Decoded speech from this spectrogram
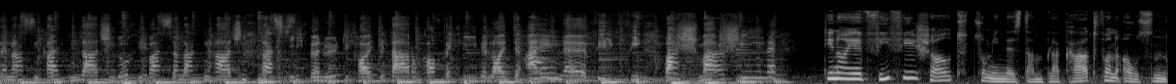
den nassen, kalten Latschen durch die Wasserlacken hatschen, das nicht mehr nötig heute, darum kauft euch, liebe Leute, eine Fifi-Waschmaschine. Die neue Fifi schaut zumindest am Plakat von außen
